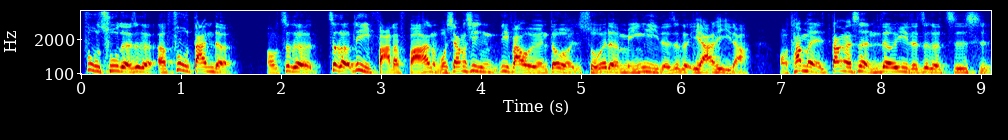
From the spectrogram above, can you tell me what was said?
付出的这个呃负担的哦，这个这个立法的法案，我相信立法委员都有所谓的民意的这个压力啦，哦，他们当然是很乐意的这个支持。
